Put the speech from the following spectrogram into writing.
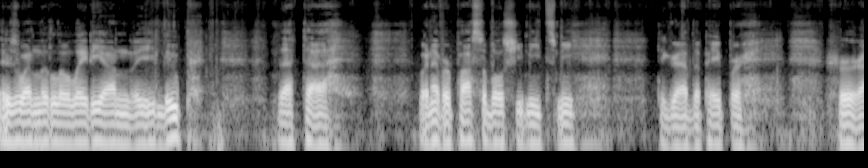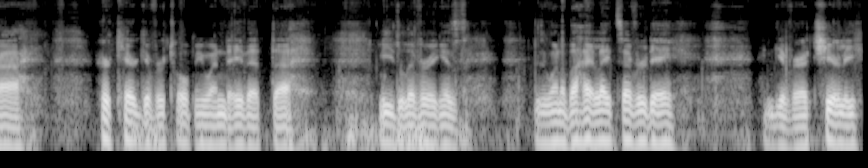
There's one little old lady on the loop that uh, whenever possible she meets me to grab the paper. Her uh, her caregiver told me one day that uh, me delivering is is one of the highlights of her day and give her a cheery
